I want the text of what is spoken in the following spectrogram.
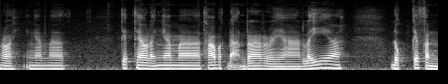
Rồi, anh em à, tiếp theo là anh em à, tháo bạc đạn ra rồi à, lấy đục cái phần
